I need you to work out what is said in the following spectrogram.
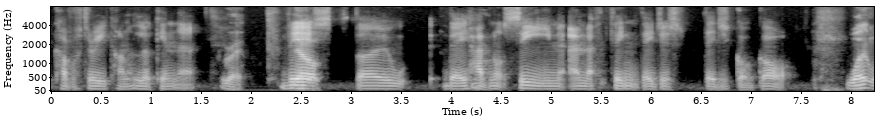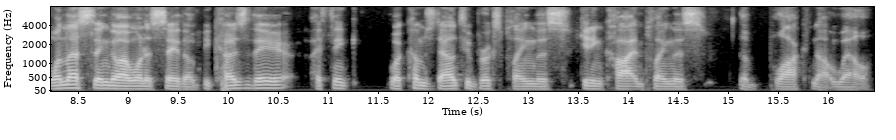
cover three kind of look in there. Right. This now, though they had not seen and i think they just they just got got. One one last thing though i want to say though because they i think what comes down to brooks playing this getting caught and playing this the block not well.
